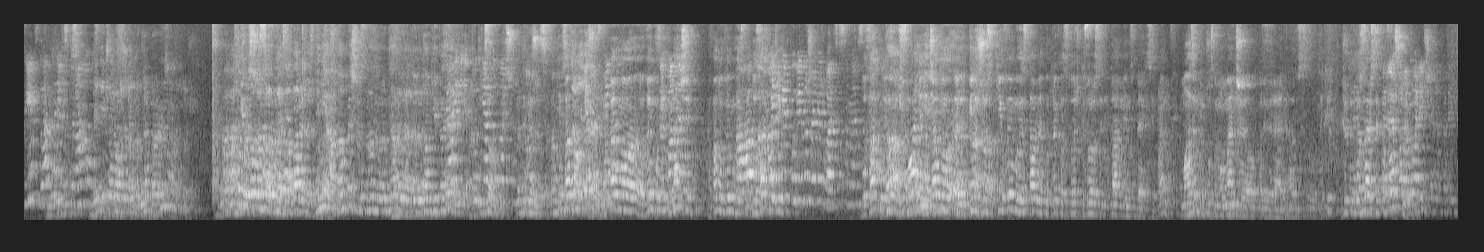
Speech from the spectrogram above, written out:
крім закладів ресторанного Ми нічого не. А Юра, ресторанне виробництво, там є перелік. Тут я Напевно, напевно, вимоги інакші, напевно, вимоги до відповідно вже керуватися самим До харчування, напевно, е, більш жорсткі вимоги ставлять, наприклад, з точки зору санітарної інспекції, правильно? Магазин, припустимо, менше перевіряють, а такі, якщо ти називаєшся кафешкою, Мораторій ще на перелік.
